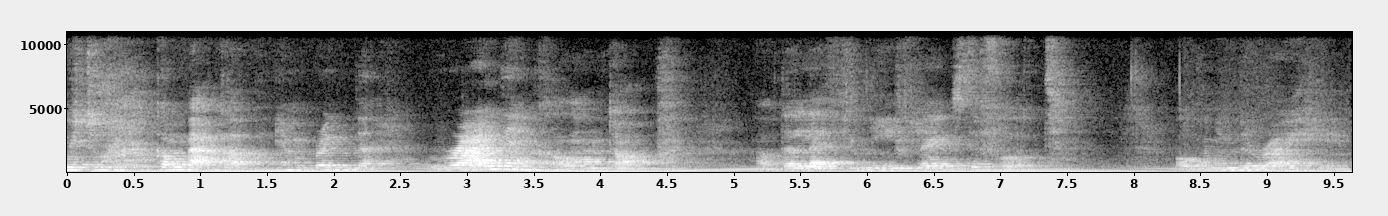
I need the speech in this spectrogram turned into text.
going to come back up and bring the right ankle on top of the left knee, flex the foot, opening the right hip.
